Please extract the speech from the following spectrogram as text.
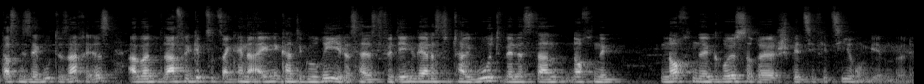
was eine sehr gute Sache ist, aber dafür gibt es sozusagen keine eigene Kategorie. Das heißt, für den wäre das total gut, wenn es dann noch eine, noch eine größere Spezifizierung geben würde.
